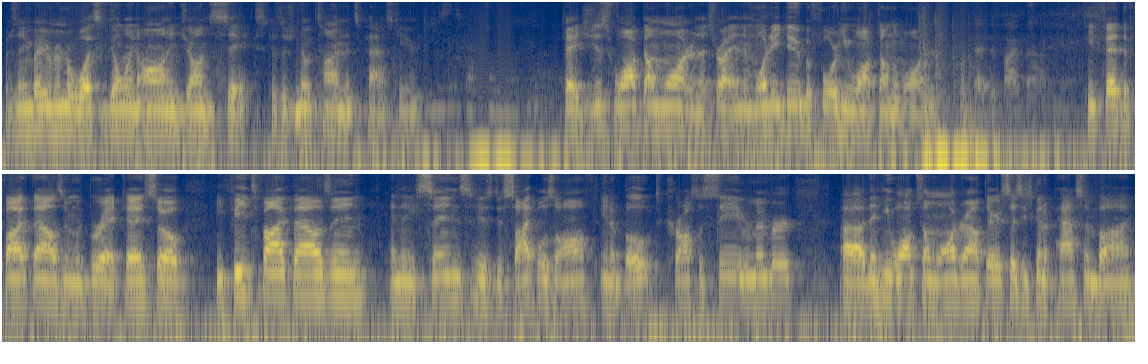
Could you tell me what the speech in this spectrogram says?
But does anybody remember what's going on in John 6? Because there's no time that's passed here. Okay, Jesus walked on water, that's right. And then what did he do before he walked on the water? Fed the 5,000. He fed the 5,000 with bread. Okay, so he feeds 5,000, and then he sends his disciples off in a boat to cross the sea, remember? Uh, then he walks on water out there. It says he's going to pass him by,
